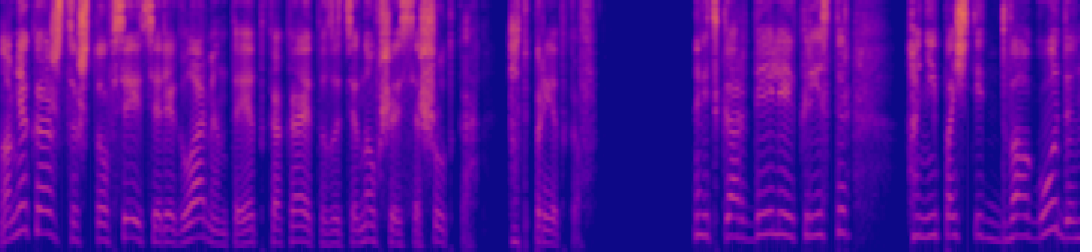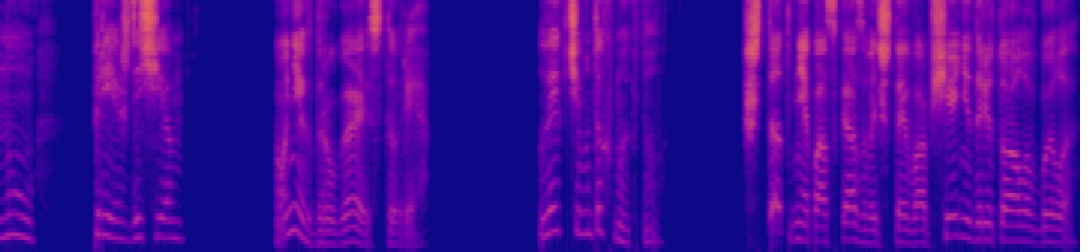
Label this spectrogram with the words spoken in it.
«Но мне кажется, что все эти регламенты — это какая-то затянувшаяся шутка от предков». «Ведь Корделия и Кристер, они почти два года, ну, прежде чем...» «У них другая история». Лейк чему-то хмыкнул. «Что-то мне подсказывает, что им вообще не до ритуалов было.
